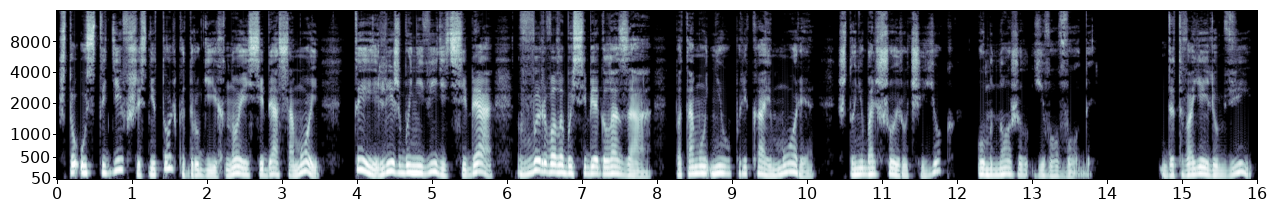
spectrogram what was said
что, устыдившись не только других, но и себя самой, ты, лишь бы не видеть себя, вырвала бы себе глаза, потому не упрекай море, что небольшой ручеек умножил его воды. До твоей любви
